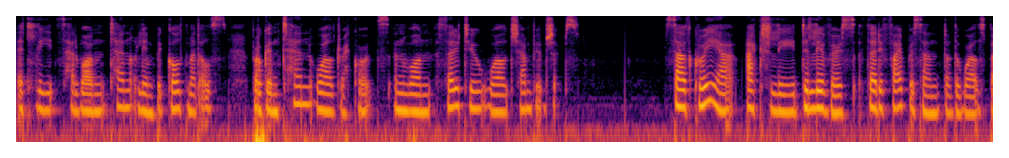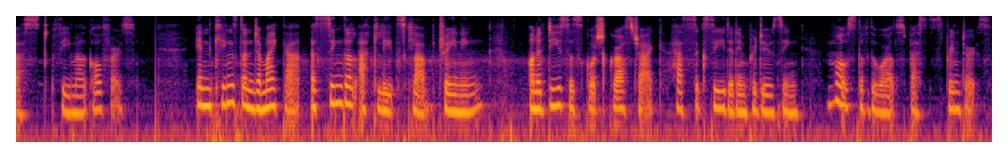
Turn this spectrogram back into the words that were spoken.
athletes had won 10 Olympic gold medals, broken 10 world records, and won 32 world championships. South Korea actually delivers 35% of the world's best female golfers. In Kingston, Jamaica, a single athletes club training on a diesel scorched grass track has succeeded in producing most of the world's best sprinters.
